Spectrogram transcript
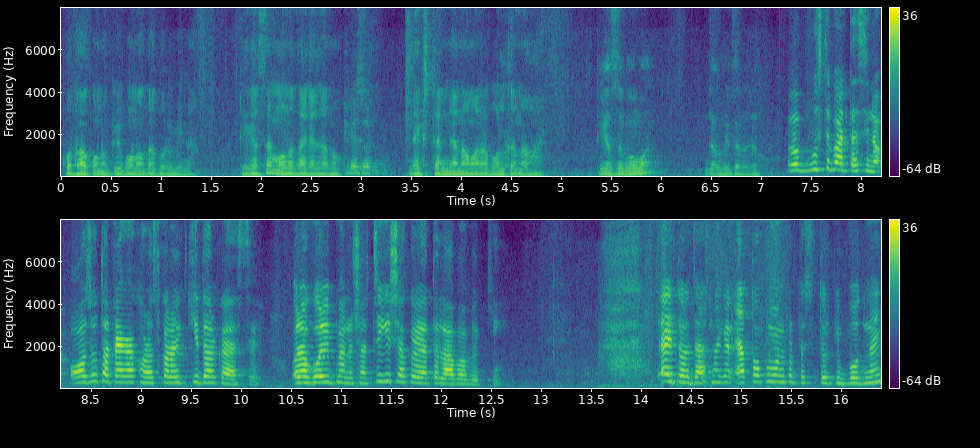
কোথাও কোনো কৃপণতা করবি না। ঠিক আছে? মনে থাকে জানো ঠিক আছে। নেক্সট টাইম যেন আমার আর বলতে না হয়। ঠিক আছে বৌমা? যাও ভিতরে যাও। এবার বুঝতে পারতাছি না অযথা টাকা খরচ করার কি দরকার আছে? ওরা গরিব মানুষ আর চিকিৎসা করে এত লাভ হবে কি? এই তোর যাস না কেন? এত অপমান করতেছিস তোর কি বোধ নাই?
